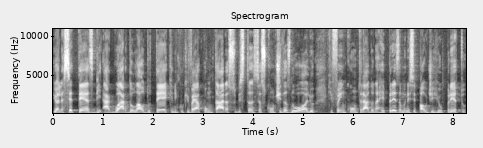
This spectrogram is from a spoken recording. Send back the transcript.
E olha, a CETESB aguarda o laudo técnico que vai apontar as substâncias contidas no óleo que foi encontrado na represa municipal de Rio Preto.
